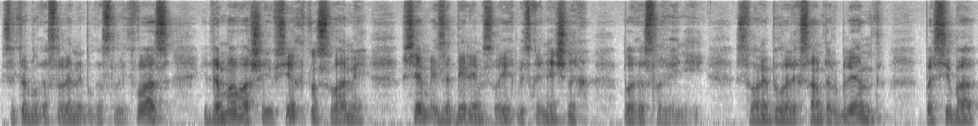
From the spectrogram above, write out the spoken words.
Святой Благословенный благословит вас и дома ваши, и всех, кто с вами, всем изобилием своих бесконечных благословений. С вами был Александр Бленд. Спасибо,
